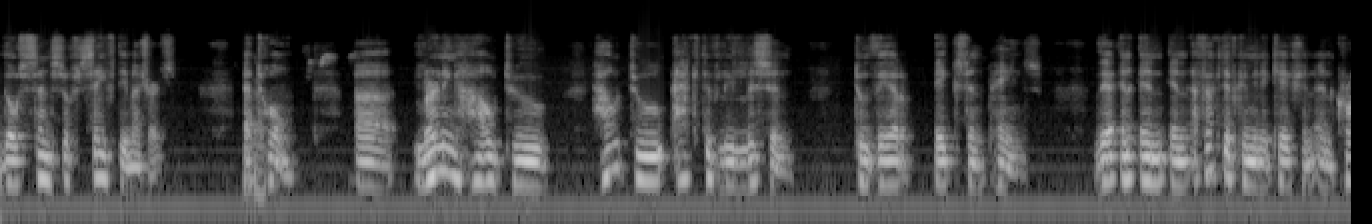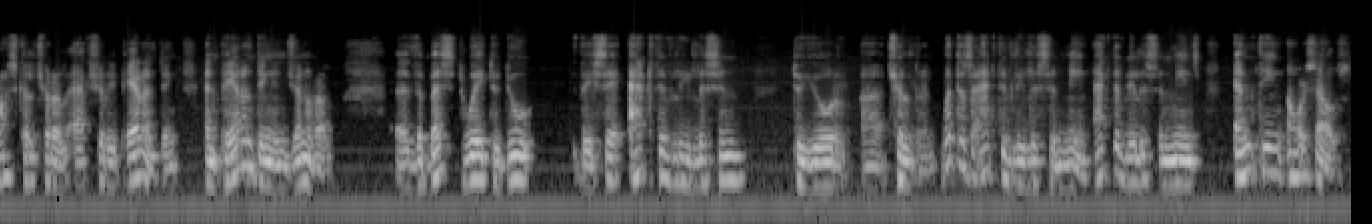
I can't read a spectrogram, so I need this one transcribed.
those sense of safety measures at home, uh, learning how to how to actively listen to their aches and pains. There in, in, in effective communication and cross cultural actually parenting and parenting in general, uh, the best way to do they say actively listen to your uh, children. What does actively listen mean? Actively listen means emptying ourselves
